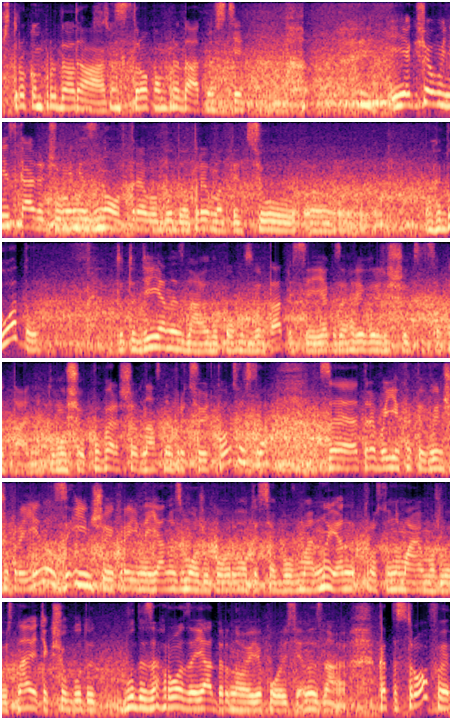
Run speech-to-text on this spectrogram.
Строком так, придатності. строком придатності. І якщо мені скажуть, що мені знов треба буде отримати цю е, гидоту, то тоді я не знаю до кого звертатися і як взагалі вирішиться це питання. Тому що, по-перше, в нас не працюють консульства. Це треба їхати в іншу країну. З іншої країни я не зможу повернутися, бо в мене ну я просто не маю можливості. Навіть якщо буде, буде загроза ядерної якоїсь, я не знаю, катастрофи,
